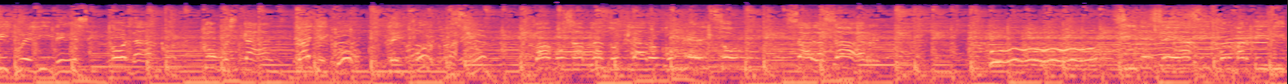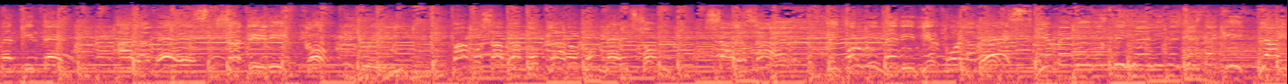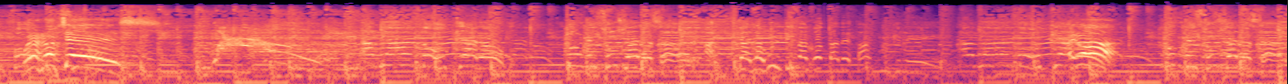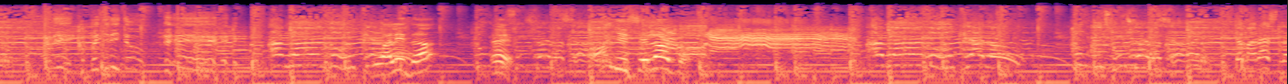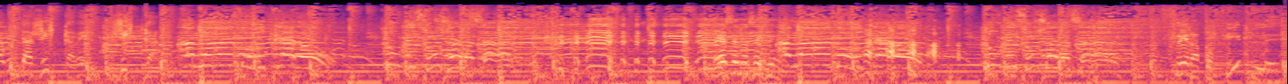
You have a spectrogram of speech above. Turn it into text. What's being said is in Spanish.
pilluelines, hola, ¿cómo están? Ya llegó la información. Vamos hablando claro con Nelson Salazar. Uh, si deseas informarte y divertirte, a la vez satírico, pilluelín. Vamos hablando claro con Nelson Salazar. Me informo y me divierto a la vez. Bienvenidos, pilluelines, ya está aquí la información. Buenas noches. Hablando Salazar hasta la última gota de sangre. Hablando claro Ahí va. con el son Salazar. Eh, compañerito. Hablando claro Igualita. Eh. Oye, ese loco. Hablando claro con el son Salazar. Llamarás la agüita rica, ve, rica. Hablando claro con el son Salazar. Ese no sé quién. Hablando claro posible.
